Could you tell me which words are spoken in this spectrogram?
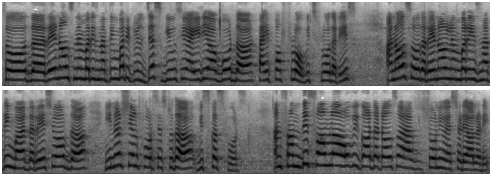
So the Reynolds number is nothing but it will just gives you idea about the type of flow which flow that is. And also the Reynolds number is nothing but the ratio of the inertial forces to the viscous force. And from this formula how we got that also I have shown you yesterday already.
